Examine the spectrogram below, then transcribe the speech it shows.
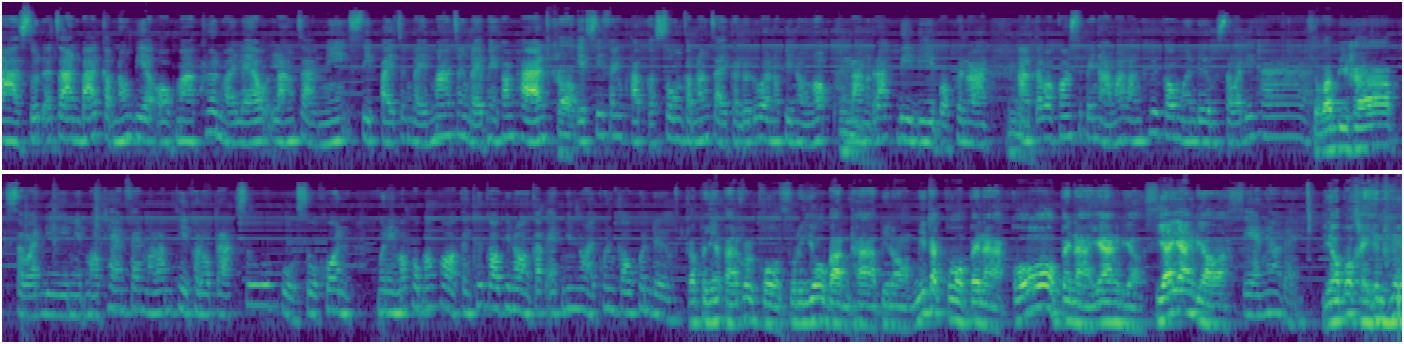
ล่าสุดอาจารย์บาสกับน้องเบียร์ออกมาเคลื่อนไหวแล้ว หลังจากนี้สิไปจังไดมาจังไดเพลงคำพานครับเอฟซีแฟนคลับก็ส่งกำลังใจกันด้วยๆเนาะพี่น้องเนาะพลังรักบีบีบอกเพื่อนว่าอืมอ่าแต่ว่าก่อนสิไปหนามาหลังคือเก่าเหมือนเดิม สวัสดีค่ะ สวัสดีครับ สวัสดีมิดหมอแคนแฟนหมอลำที่เคารพรักสู้ผู้สู่คนมื้อนี้มาพบมาพอกันคือเก่าพี่น้องกับแอดมินหน่อยคนเก่าคนเดิมกับพญาพานคนโกสุริโยบันทาพี่น้องมิตะโกไปหนาโกไปหนาอย่างเดียว เสียอย่างเดียวอะเสียแนวใดเดี๋ยวบ่เคยเห็นหู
